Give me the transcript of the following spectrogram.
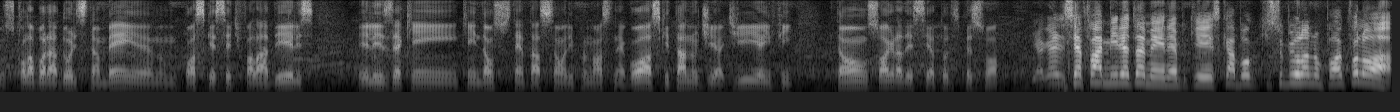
os colaboradores também, eu não posso esquecer de falar deles. Eles é quem, quem dão sustentação ali para o nosso negócio, que está no dia a dia, enfim. Então, só agradecer a todo esse pessoal. E agradecer a família também, né? Porque esse caboclo que subiu lá no palco falou, ó,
